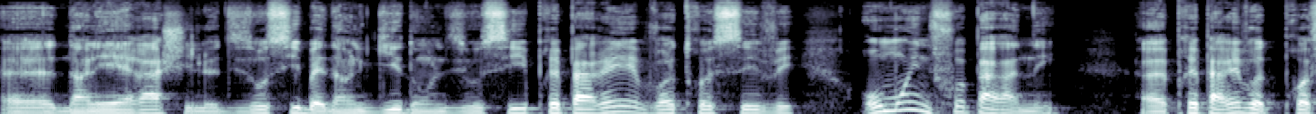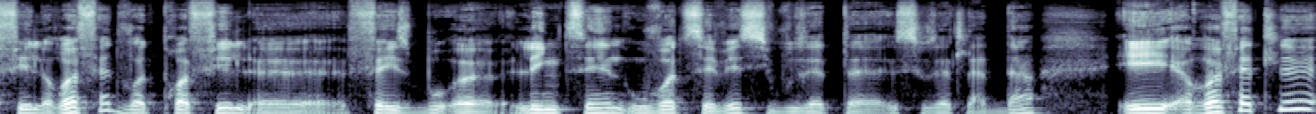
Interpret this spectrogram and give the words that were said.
dans les RH, ils le disent aussi, ben, dans le guide, on le dit aussi, préparez votre CV au moins une fois par année. Préparez votre profil, refaites votre profil Facebook, LinkedIn ou votre CV si vous êtes, là-dedans et refaites-le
